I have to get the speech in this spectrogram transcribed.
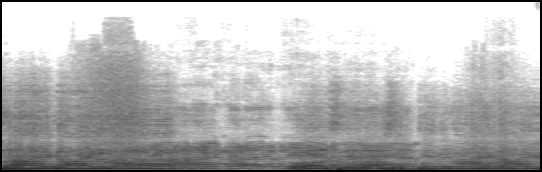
ఓం శ్రీ వరసిద్ధి వినాయకాయ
